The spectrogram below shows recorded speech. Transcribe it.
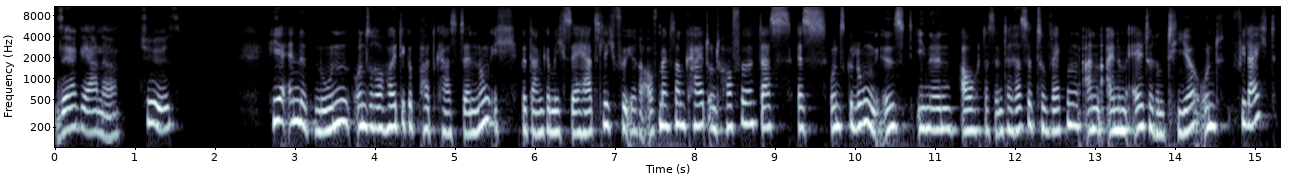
Sehr gerne. Tschüss. Hier endet nun unsere heutige Podcast-Sendung. Ich bedanke mich sehr herzlich für Ihre Aufmerksamkeit und hoffe, dass es uns gelungen ist, Ihnen auch das Interesse zu wecken an einem älteren Tier. Und vielleicht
